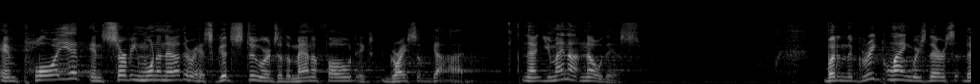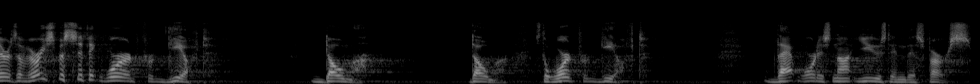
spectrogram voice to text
employ it in serving one another as good stewards of the manifold grace of God. Now, you may not know this, but in the Greek language, there's, there's a very specific word for gift doma. Doma. It's the word for gift. That word is not used in this verse.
